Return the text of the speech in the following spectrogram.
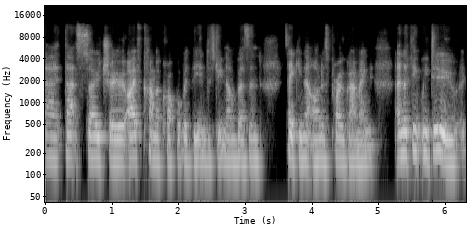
That that's so true. I've come a cropper with the industry numbers and taking that on as programming. And I think we do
